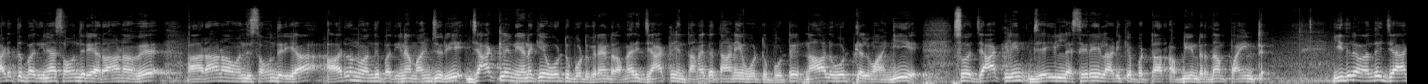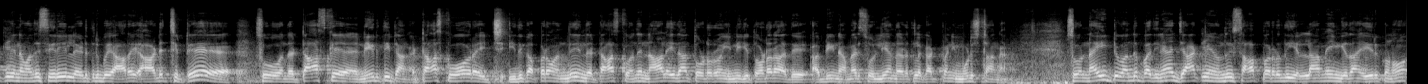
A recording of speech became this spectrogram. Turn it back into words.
அடுத்து பார்த்தீங்கன்னா சௌந்தர்யா ராணவ். ராணவ் வந்து சௌந்தர்யா அருண் வந்து பார்த்தீங்கன்னா மஞ்சுரி. ஜாக்லின் எனக்கே ஓட்டு போட்டுக்கிறேன்ற மாதிரி ஜாக்லின் தனக்கு தானே ஓட்டு போட்டு நாலு ஓட்கள் வாங்கி ஸோ ஜாக்லின் ஜெயிலில் சிறையில் அடிக்கப்பட்டார் அப்படின்றது தான் பாயிண்ட் இதில் வந்து ஜாக்லினை வந்து சிறையில் எடுத்துகிட்டு போய் அரை அடைச்சிட்டு ஸோ அந்த டாஸ்க்கை நிறுத்திட்டாங்க. டாஸ்க் ஓவர் ஆயிடுச்சு. இதுக்கப்புறம் வந்து இந்த டாஸ்க் வந்து நாளை தான் தொடரும். இன்றைக்கி தொடராது அப்படின்ற மாதிரி சொல்லி அந்த இடத்துல கட் பண்ணி முடிச்சிட்டாங்க. ஸோ நைட்டு வந்து பார்த்தீங்கன்னா ஜாக்லின் வந்து சாப்பிட்றது எல்லாமே இங்கே தான் இருக்கணும்.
